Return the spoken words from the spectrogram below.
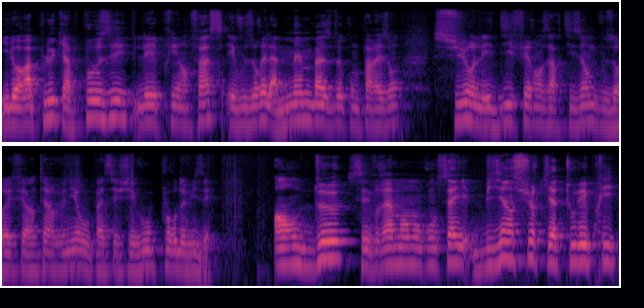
il n'aura plus qu'à poser les prix en face et vous aurez la même base de comparaison sur les différents artisans que vous aurez fait intervenir ou passer chez vous pour deviser. En deux, c'est vraiment mon conseil. Bien sûr qu'il y a tous les prix.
